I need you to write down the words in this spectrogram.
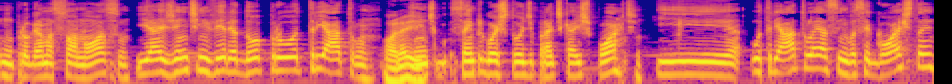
um programa só nosso, e a gente enveredou pro triatlo. Olha A aí. gente sempre gostou de praticar esporte, e o triatlo é assim, você gosta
